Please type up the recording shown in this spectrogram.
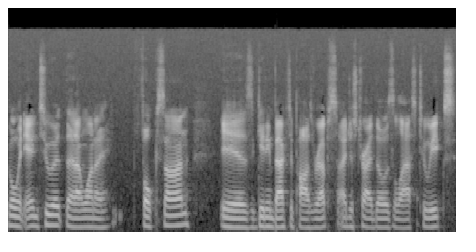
going into it that I want to focus on is getting back to pause reps. I just tried those the last two weeks,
